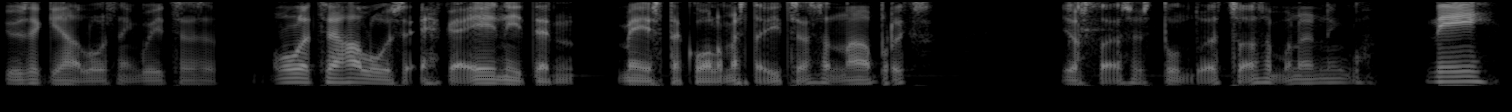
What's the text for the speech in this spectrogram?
Kyllä sekin haluaisi niinku itsensä, mä luulen, että se haluaisi ehkä eniten meistä kolmesta itsensä naapuriksi. Jostain syystä tuntuu, että se on semmoinen niinku, Niin.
